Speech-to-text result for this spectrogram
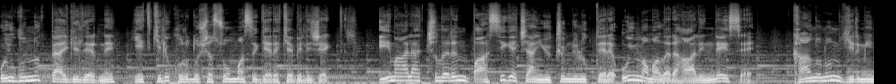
uygunluk belgelerini yetkili kuruluşa sunması gerekebilecektir. İmalatçıların bahsi geçen yükümlülüklere uymamaları halinde ise kanunun 20.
